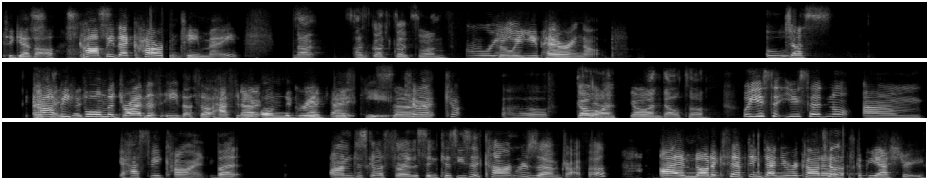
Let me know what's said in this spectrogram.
together, can't be their current teammates? No, I've got this one. Three. Who are you pairing up? Ooh, Just Can't Okay, be so- former drivers either, so it has to No, be on the grid okay, this year. So can I? Can I? Oh. go yeah. on, go on, Delta. Well, you said you said not. Um, it has to be current, but I'm just gonna throw this in because he's a current reserve driver. I am not accepting Daniel Ricciardo Can and Oscar Piastri.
